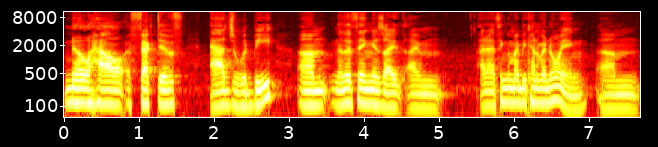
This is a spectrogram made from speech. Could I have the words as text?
know how effective ads would be. Um, another thing is I, I'm, and I think it might be kind of annoying. Um,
